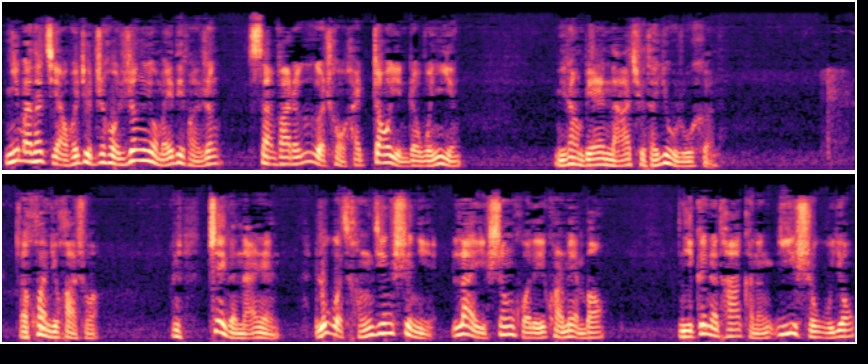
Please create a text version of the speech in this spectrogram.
你把它捡回去之后扔又没地方扔，散发着恶臭，还招引着蚊蝇，你让别人拿去，他又如何呢？那换句话说，这个男人如果曾经是你赖以生活的一块面包，你跟着他可能衣食无忧。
